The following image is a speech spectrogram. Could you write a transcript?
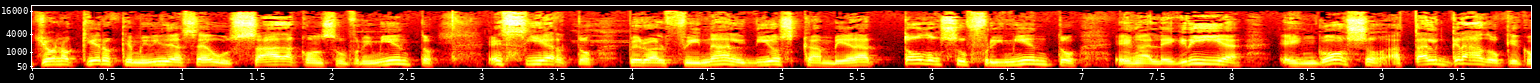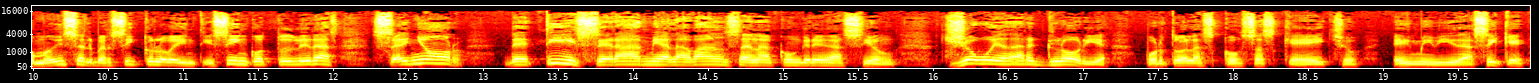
yo no quiero que mi vida sea usada con sufrimiento. Es cierto, pero al final Dios cambiará todo sufrimiento en alegría, en gozo, a tal grado que, como dice el versículo 25, tú dirás, Señor, de ti será mi alabanza en la congregación. Yo voy a dar gloria por todas las cosas que he hecho en mi vida. Así que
